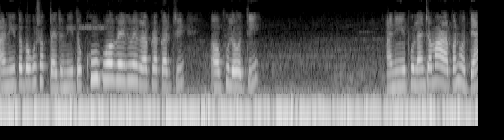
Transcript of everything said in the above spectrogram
आणि इथं बघू शकताय तुम्ही इथं खूप वेगवेगळ्या प्रकारची फुलं होती. आणि फुलांच्या माळा पण होत्या.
